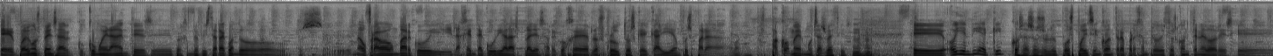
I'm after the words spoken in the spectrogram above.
Eh, podemos pensar como era antes, eh, por ejemplo, en Fisterra, cuando pues, naufragaba un barco y la gente acudía a las playas a recoger los productos que caían, pues para, bueno, pues para comer muchas veces. Hoy en día, ¿qué cosas os, os podéis encontrar, por ejemplo, de estos contenedores que,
